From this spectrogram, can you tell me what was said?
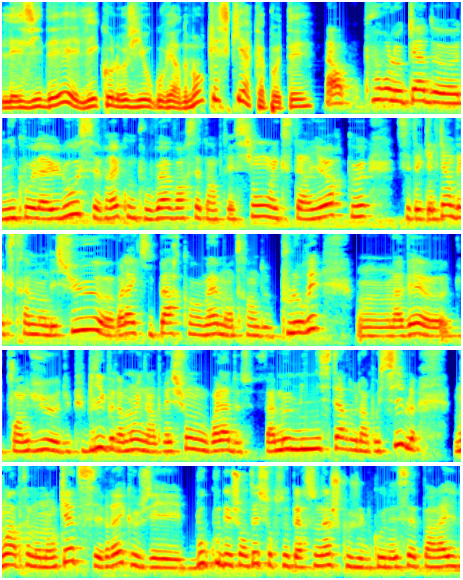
les idées et l'écologie au gouvernement. Qu'est-ce qui a capoté? Alors, pour le cas de Nicolas Hulot, c'est vrai qu'on pouvait avoir cette impression extérieure que c'était quelqu'un d'extrêmement déçu, euh, voilà, qui part quand même en train de pleurer. On avait, euh, du point de vue euh, du public, vraiment une impression, voilà, de ce fameux ministère de l'impossible. Moi, après mon enquête, c'est vrai que j'ai beaucoup déchanté sur ce personnage que je ne connaissais pareil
